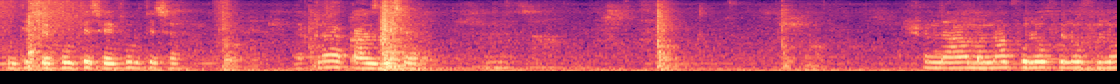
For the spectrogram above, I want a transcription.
ফুলতেছে ফুলতেছে ফুলতেছে। একটা কাজ দিছে। সোনা আমার না ফুলো ফুলো। ফুলো,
